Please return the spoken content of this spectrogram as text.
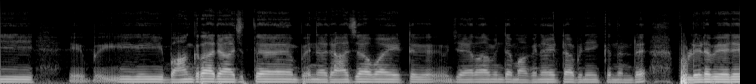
ഈ ഈ ഈ ബാങ്ക്ര രാജ്യത്തെ പിന്നെ രാജാവായിട്ട് ജയറാമിന്റെ മകനായിട്ട് അഭിനയിക്കുന്നുണ്ട്. പുള്ളിയുടെ പേര്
